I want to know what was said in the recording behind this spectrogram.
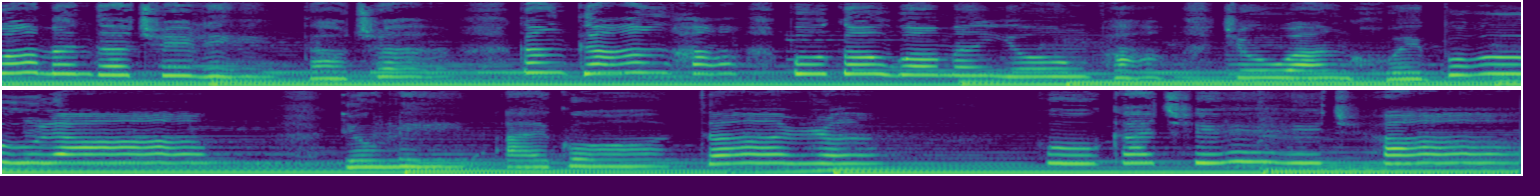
我们的距离到这刚刚好，不够我们拥抱就挽回不了。用力爱过的人，不该计较。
